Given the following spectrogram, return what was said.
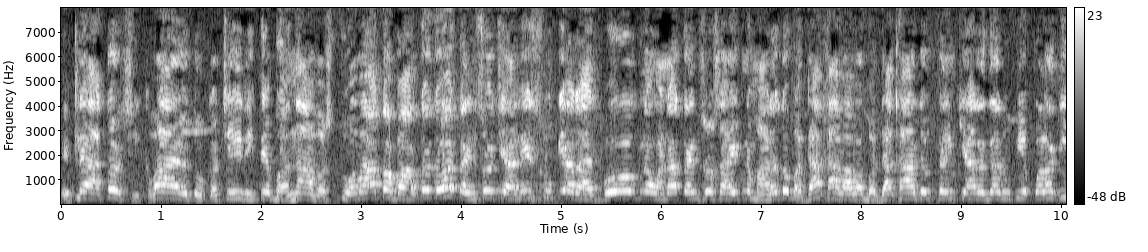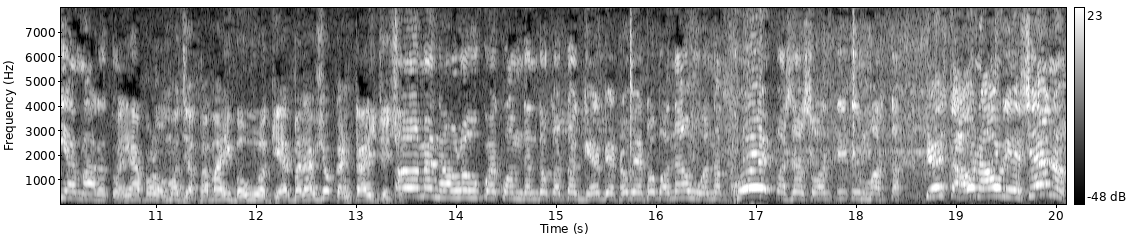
એટલે આ તો શીખવા આવ્યો તો કચી રીતે બના વસ્તુ. હવે આ તો ભાવ તો જોવા ત્રણસો ચાલીસ રૂપિયા રાજભોગ ને વના ત્રણસો સાહીઠ ને મારે તો બધા ખાવા આવે. બધા ખાવા દેવું ત્રણ ચાર હજાર રૂપિયા પડે કે યાર મારે તો? અલ્યા પણ ઓમાં જફા મારી બહુ ઘેર બનાવશો કંટાળી જશો. અમે નવરો કોઈ કોમ ધંધો કરતો ઘેર બેઠો બેઠો બનાવું અને ખોય પછી શાંતિથી મસ્ત. ટેસ્ટ આવો ને આવો રહેશે ને.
